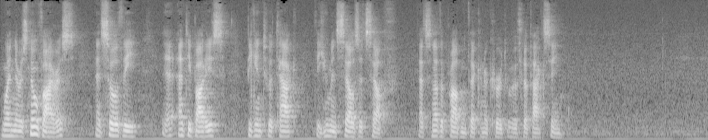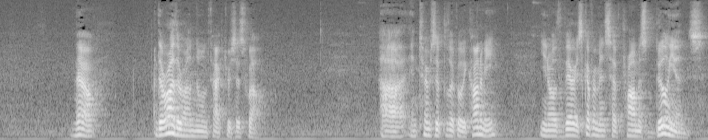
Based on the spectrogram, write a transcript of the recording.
when there is no virus, and so the uh, antibodies begin to attack the human cells itself. That's another problem that can occur with the vaccine. Now, there are other unknown factors as well. Uh, in terms of political economy, you know, the various governments have promised billions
